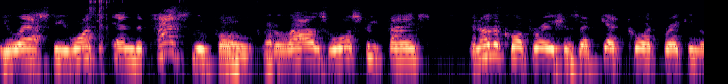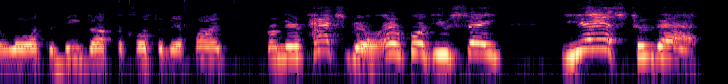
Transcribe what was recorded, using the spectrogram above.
you ask, Do you want to end the tax loophole that allows Wall Street banks and other corporations that get caught breaking the law to deduct the cost of their fines from their tax bill. And of course, you say yes to that.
